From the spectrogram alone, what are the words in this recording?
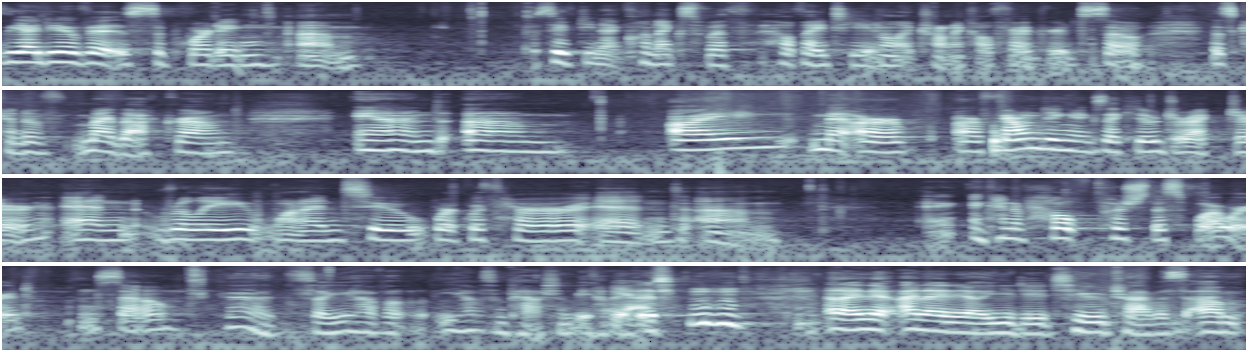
the idea of it is supporting um, safety net clinics with health IT and electronic health records. So that's kind of my background. And um, I met our, our founding executive director and really wanted to work with her and, um, and, and kind of help push this forward. And so, Good. So you have a, you have some passion behind Yeah. it, and I know and I know you do too, Travis. Um,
